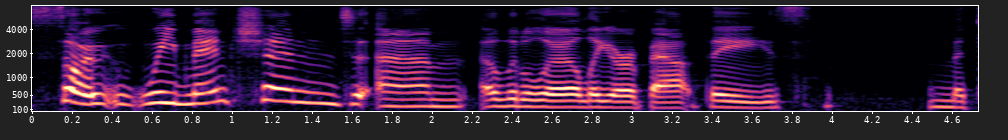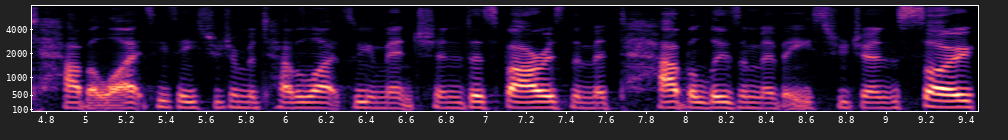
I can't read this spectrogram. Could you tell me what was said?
So we mentioned um, a little earlier about these metabolites, these estrogen metabolites we mentioned, as far as the metabolism of estrogen. So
